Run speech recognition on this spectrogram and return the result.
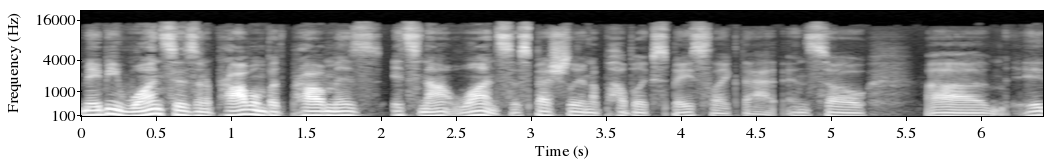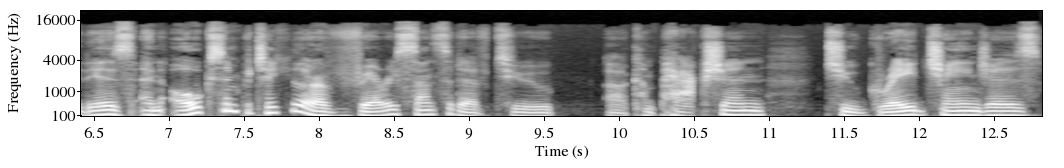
maybe once isn't a problem, but the problem is it's not once, especially in a public space like that. And so uh, it is, and oaks in particular are very sensitive to uh, compaction, to grade changes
